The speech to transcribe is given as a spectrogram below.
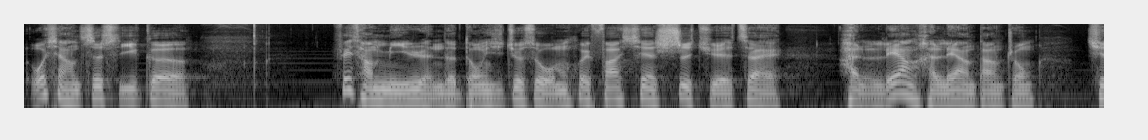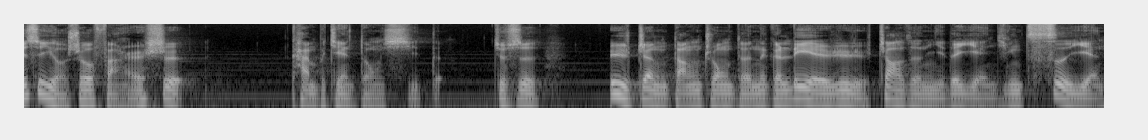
我想这是一个。非常迷人的东西，就是我们会发现视觉在很亮很亮当中，其实有时候反而是看不见东西的。就是日正当中的那个烈日照着你的眼睛刺眼，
